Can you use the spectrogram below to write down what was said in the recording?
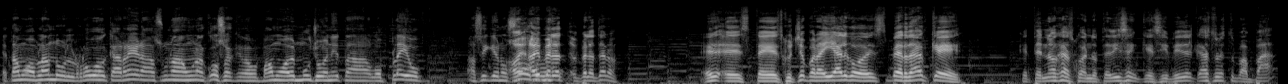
Estamos hablando del robo de carreras, una, una cosa que vamos a ver mucho en esta, los playoffs. Así que nosotros... oye, pelot- pelotero. Eh, Este, escuché por ahí algo. ¿Es verdad que, que te enojas cuando te dicen que si Fidel Castro es tu papá?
